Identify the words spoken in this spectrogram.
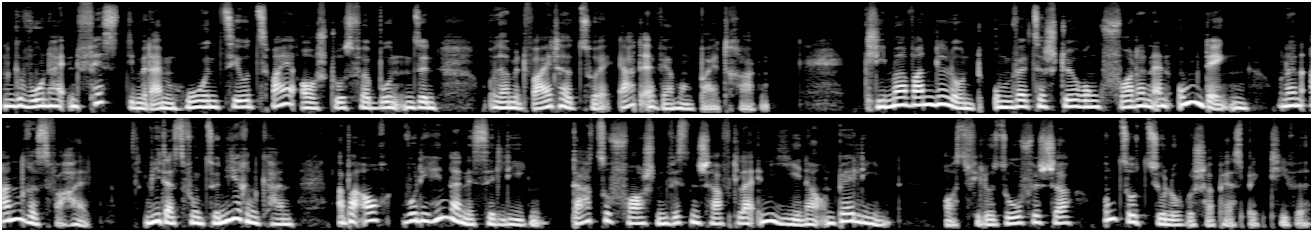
an Gewohnheiten fest, die mit einem hohen CO2-Ausstoß verbunden sind und damit weiter zur Erderwärmung beitragen? Klimawandel und Umweltzerstörung fordern ein Umdenken und ein anderes Verhalten. Wie das funktionieren kann, aber auch wo die Hindernisse liegen, dazu forschen Wissenschaftler in Jena und Berlin aus philosophischer und soziologischer Perspektive.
